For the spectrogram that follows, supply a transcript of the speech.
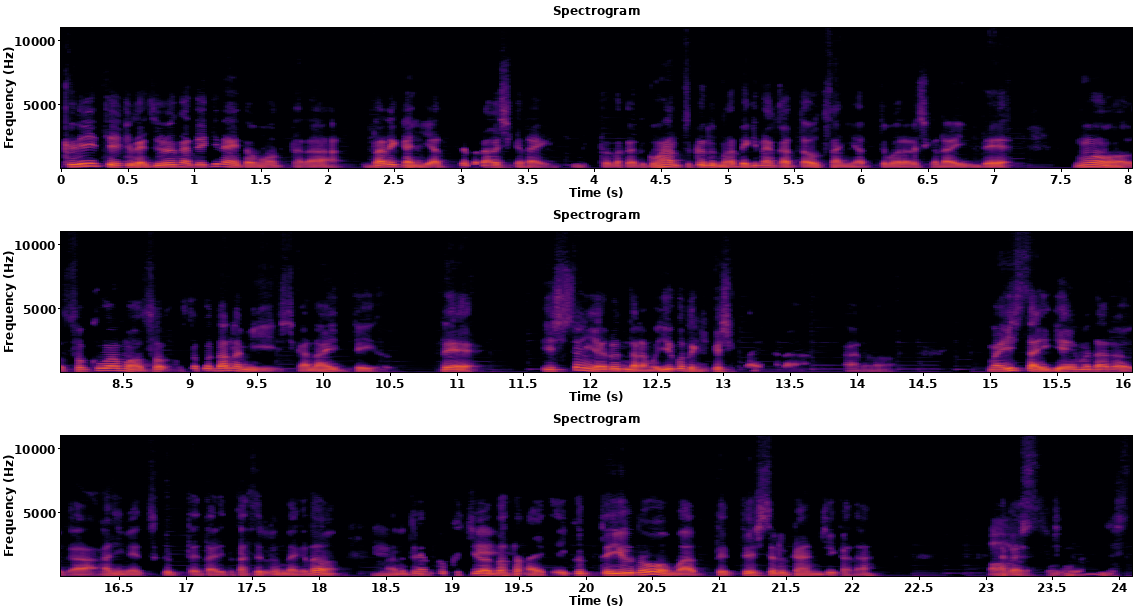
クリエイティブが自分ができないと思ったら、誰かにやってもらうしかない。だから、ご飯作るのができなかった奥さんにやってもらうしかないんで、もうそこはもうそ、そこ頼みしかないっていう。で、一緒にやるんならもう言うこと聞くしかないから、あの、まあ、一切ゲームだろうがアニメ作ってたりとかするんだけど、うん、あの全部口は出さないでいくっていうのを、まあ、徹底してる感じかな。だからそうなんです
